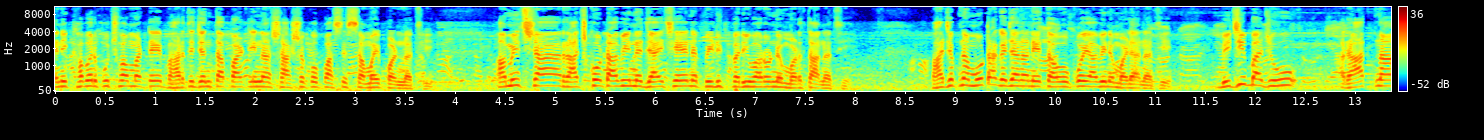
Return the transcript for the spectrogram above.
એની ખબર પૂછવા માટે ભારતીય જનતા પાર્ટીના શાસકો પાસે સમય પણ નથી. અમિત શાહ રાજકોટ આવીને જાય છે અને પીડિત પરિવારોને મળતા નથી. ભાજપના મોટા ગજાના નેતાઓ કોઈ આવીને મળ્યા નથી. બીજી બાજુ રાતના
